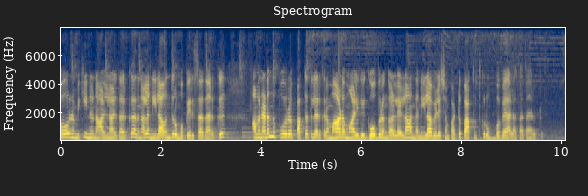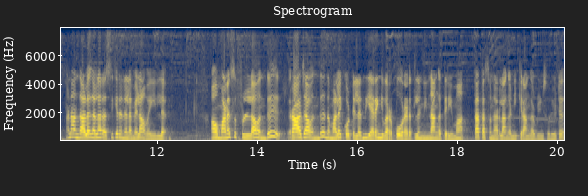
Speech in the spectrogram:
பௌர்ணமிக்கு இன்னும் நாலு நாள் தான் இருக்குது அதனால் நிலா வந்து ரொம்ப பெருசாக தான் இருக்குது அவன் நடந்து போகிற பக்கத்தில் இருக்கிற மாட மாளிகை கோபுரங்கள்லாம் எல்லாம் அந்த நிலா வெளிச்சம் பட்டு பார்க்குறதுக்கு ரொம்பவே அழகாக தான் இருக்குது ஆனால் அந்த அழகெல்லாம் ரசிக்கிற நிலைமையில அவன் இல்லை. அவன் மனசு ஃபுல்லாக வந்து ராஜா வந்து அந்த மலைக்கோட்டையிலேருந்து இறங்கி வரப்போ ஒரு இடத்துல நின்னாங்க தெரியுமா? தாத்தா சொன்னார்ல அங்கே நிற்கிறாங்க அப்படின்னு சொல்லிட்டு.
